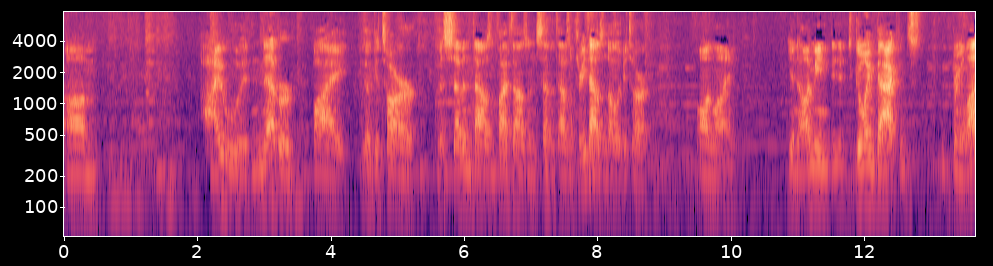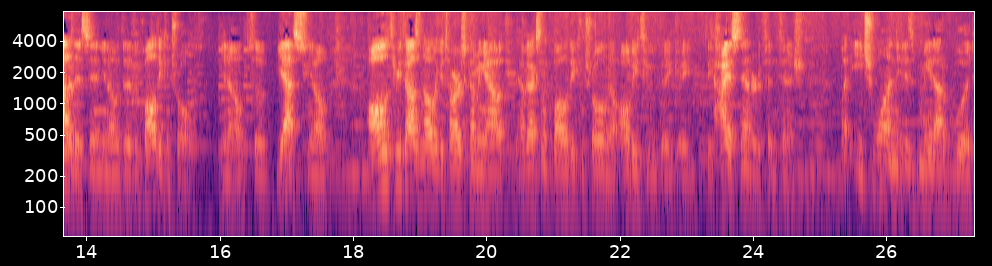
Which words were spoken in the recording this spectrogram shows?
Um, I would never buy a guitar, a $7,000, $5,000, $7,000, $3,000 guitar online. You know, I mean, it, going back, it's, bring a lot of this in, you know, the, the quality control, you know. So, yes, you know, all the $3,000 guitars coming out have excellent quality control and they'll all be to a, a, the highest standard of fit and finish. But each one is made out of wood,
